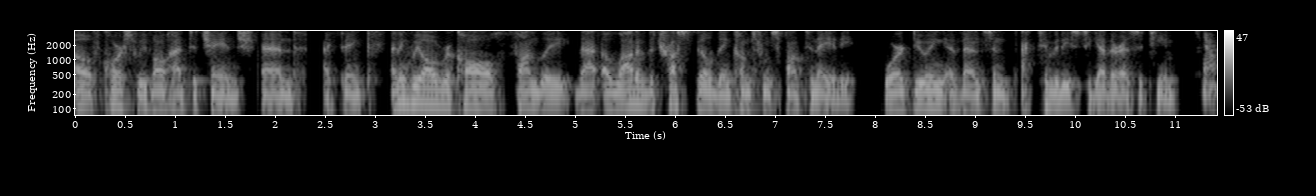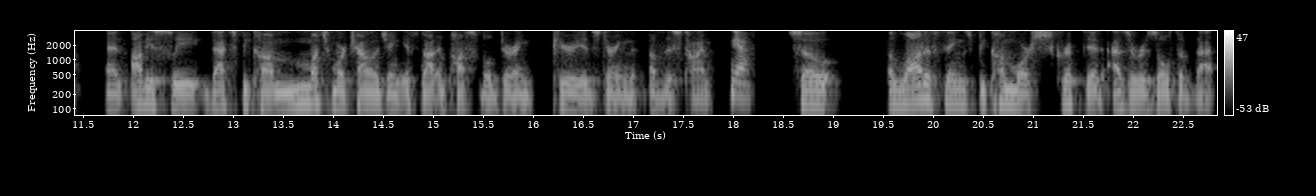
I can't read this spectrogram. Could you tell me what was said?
Oh, of course, we've all had to change. And I think, I think we all recall fondly that a lot of the trust building comes from spontaneity or doing events and activities together as a team. And obviously that's become much more challenging, if not impossible during periods during the, of this time. Yeah. So a lot of things become more scripted as a result of that.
